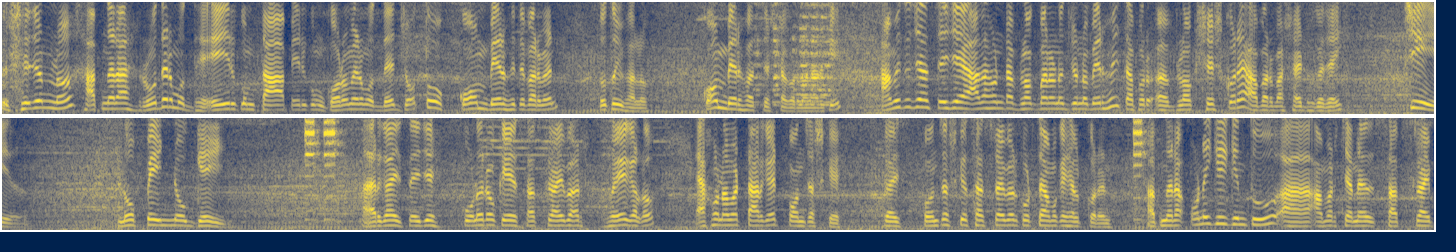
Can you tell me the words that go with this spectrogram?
তো সেজন্য আপনারা রোদের মধ্যে, এইরকম তাপ এরকম গরমের মধ্যে যত কম বের হতে পারবেন, ততই ভালো। কম বের হওয়ার চেষ্টা করবেন আর কি। আমি তো জাস্ট এই যে আধা ঘণ্টা ব্লগ বানানোর জন্য বের হই, তারপর ব্লগ শেষ করে আবার বাসায় ঢুকে যাই। Chill no pain no gain আর গাইস এই যে পনেরো কে সাবস্ক্রাইবার হয়ে গেল, এখন আমার টার্গেট পঞ্চাশ কে। গাইস পঞ্চাশ কে সাবস্ক্রাইবার করতে আমাকে হেল্প করেন। আপনারা অনেকেই কিন্তু আমার চ্যানেল সাবস্ক্রাইব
